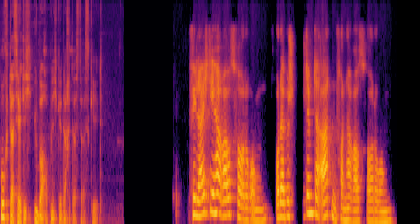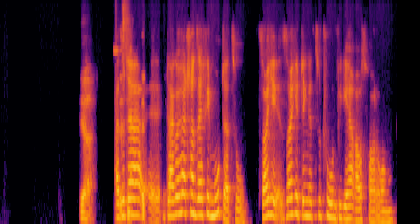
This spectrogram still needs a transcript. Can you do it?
huch, das hätte ich überhaupt nicht gedacht, dass das geht? Vielleicht die Herausforderungen oder bestimmte Arten von Herausforderungen. Ja. Also da, äh, da gehört schon sehr viel Mut dazu, solche, solche Dinge zu tun wie die Herausforderungen.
